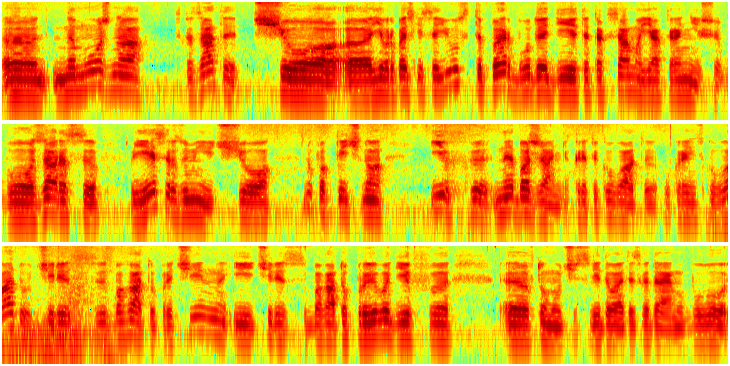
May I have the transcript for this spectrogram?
е, не можна сказати, що Європейський Союз тепер буде діяти так само, як раніше. Бо зараз в єС розуміють, що ну фактично їх небажання критикувати українську владу через багато причин і через багато приводів. Е, В тому числі, давайте згадаємо, було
